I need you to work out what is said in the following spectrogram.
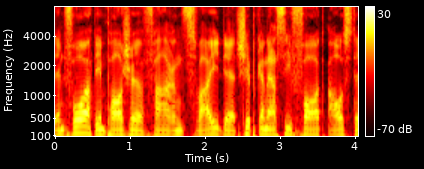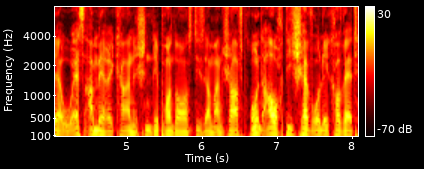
Denn vor dem Porsche fahren zwei der Chip Ganassi Ford aus der US-amerikanischen Dependance dieser Mannschaft und auch die Chevrolet Corvette,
